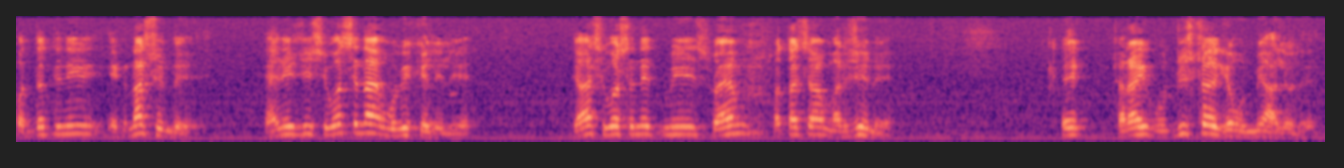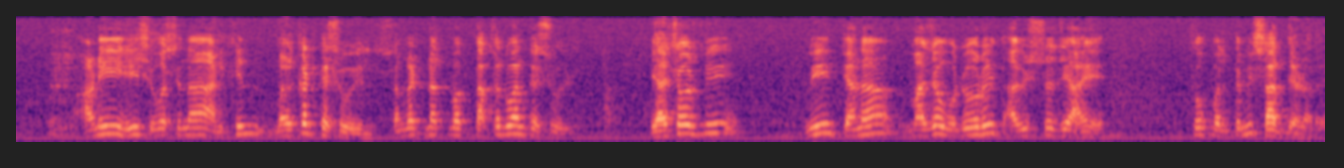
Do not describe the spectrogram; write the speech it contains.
पद्धतीने एकनाथ शिंदे यांनी जी शिवसेना उभी केलेली आहे त्या शिवसेनेत मी स्वयं स्वतःच्या मर्जीने एक ठराविक उद्दिष्ट घेऊन मी आलेलो आहे. आणि ही शिवसेना आणखीन बळकट कशी होईल संघटनात्मक ताकदवान कशी होईल याच्यावरती मी त्यांना माझं उर्वरित आयुष्य जे आहे तोपर्यंत मी साथ देणार आहे.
